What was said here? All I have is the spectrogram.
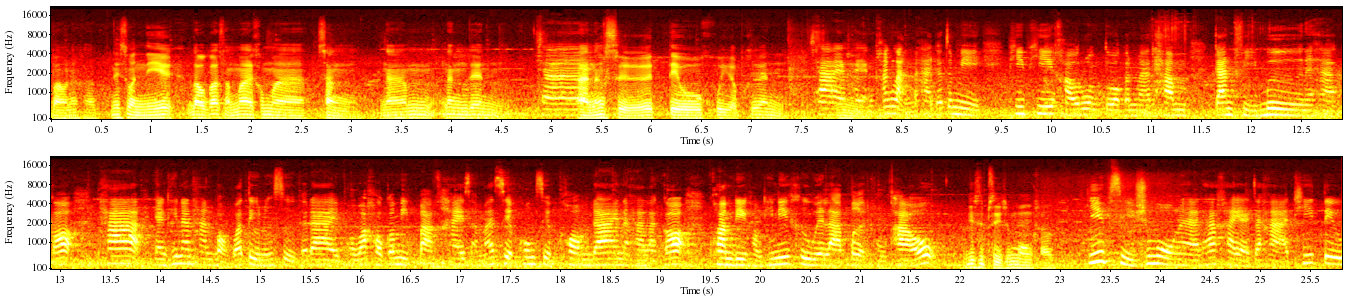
เบาๆนะครับ ในส่วนนี้เราก็สามารถเข้ามาสั่งน้ำนั่งเล่น ใช่ อ่านหนังสือติวคุยกับเพื่อน ใช่ค่ะอย่างข้างหลังนะคะก็จะมีพี่ๆเขารวมตัวกันมาทำการฝีมือนะคะ ก็ถ้าอย่างที่นันทานบอกว่าติวหนังสือก็ได้ เพราะว่าเขาก็มีปลักให้สามารถเสียบคงเสียบคอมได้นะคะ แล้วก็ความดีของที่นี่คือเวลาเปิดของเขา 24 ชั่วโมงครับ 24 ชั่วโมงนะคะ ถ้าใครอยากจะหาที่ติว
